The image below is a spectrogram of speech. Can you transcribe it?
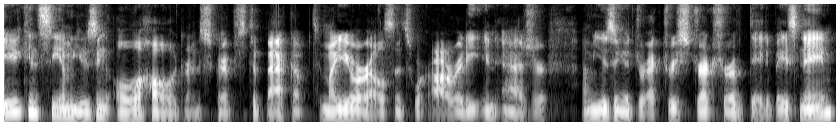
Here you can see I'm using Ola Hallengren scripts to back up to my URL since we're already in Azure. I'm using a directory structure of database name,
